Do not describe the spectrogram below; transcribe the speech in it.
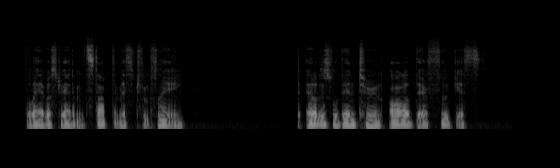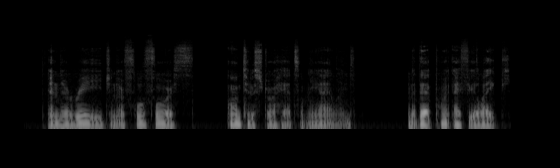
the Labostratum and stop the message from playing, the elders will then turn all of their focus and their rage and their full force onto the Straw Hats on the island. And at that point, I feel like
